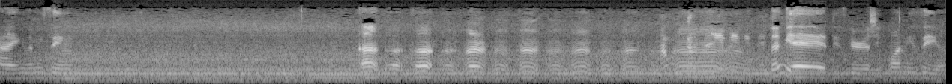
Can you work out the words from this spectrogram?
Okay, let me see. Uh, uh, uh, uh, uh, uh, uh, uh, uh, uh, uh, uh. Let me add this girl. She funny as hell.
